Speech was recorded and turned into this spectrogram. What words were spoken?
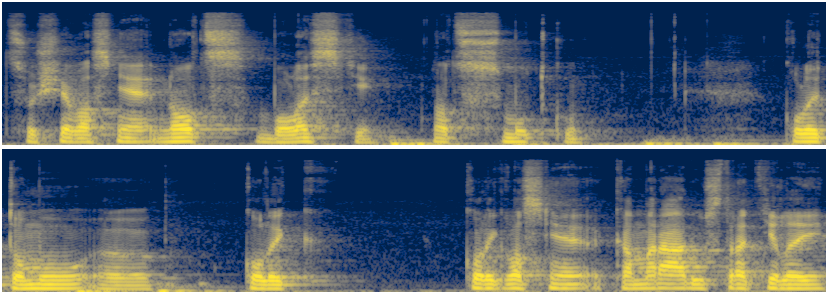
což je vlastně noc bolesti, noc smutku. Kvůli tomu, kolik, kolik vlastně kamarádů ztratili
